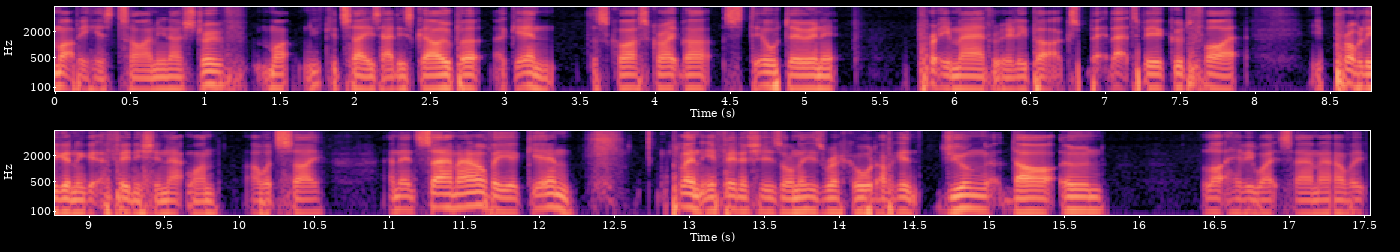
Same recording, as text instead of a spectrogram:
it might be his time. You know, Struve. Might, you could say he's had his go, but again, the skyscraper still doing it. Pretty mad, really. But I expect that to be a good fight. You're probably going to get a finish in that one, I would say. And then Sam Alvey again, plenty of finishes on his record up against Jung Da Un, light heavyweight Sam Alvey.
